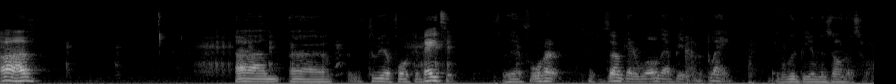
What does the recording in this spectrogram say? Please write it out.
of um, uh, three or four kibetzim. So therefore, if you don't get a roll that big on the plane, it would be a mazonos roll.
